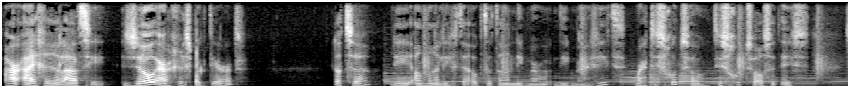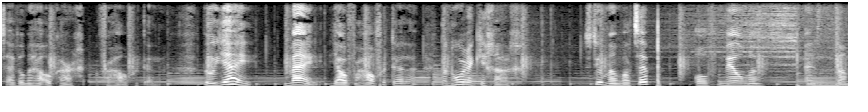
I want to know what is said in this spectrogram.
haar eigen relatie zo erg respecteert dat ze die andere liefde ook totaal niet meer, niet meer ziet. Maar het is goed zo. Het is goed zoals het is. Zij wil mij ook haar verhaal vertellen. Wil jij mij jouw verhaal vertellen? Dan hoor ik je graag. Stuur me een WhatsApp of mail me en dan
